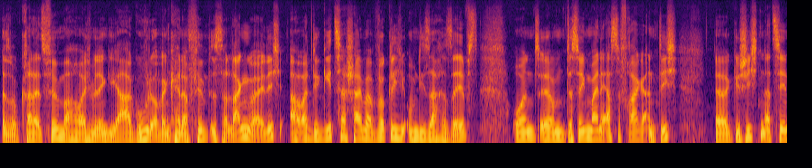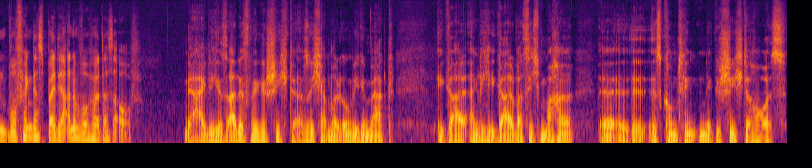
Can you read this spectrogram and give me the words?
also gerade als Filmmacher, weil ich mir denke, ja gut, aber wenn keiner filmt, ist er langweilig. Aber dir geht es ja scheinbar wirklich um die Sache selbst. Und ähm, deswegen meine erste Frage an dich äh, Geschichten erzählen. Wo fängt das bei dir an und wo hört das auf? Ja, eigentlich ist alles eine Geschichte. Also ich habe mal irgendwie gemerkt, egal, eigentlich egal, was ich mache, äh, es kommt hinten eine Geschichte raus.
